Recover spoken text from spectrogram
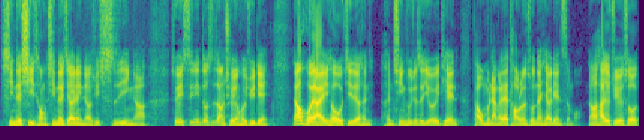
新的系统、新的教练你要去适应啊，所以适应都是让球员回去练，然后回来以后我记得很很清楚，就是有一天他我们两个在讨论说那天要练什么，然后他就觉得说，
